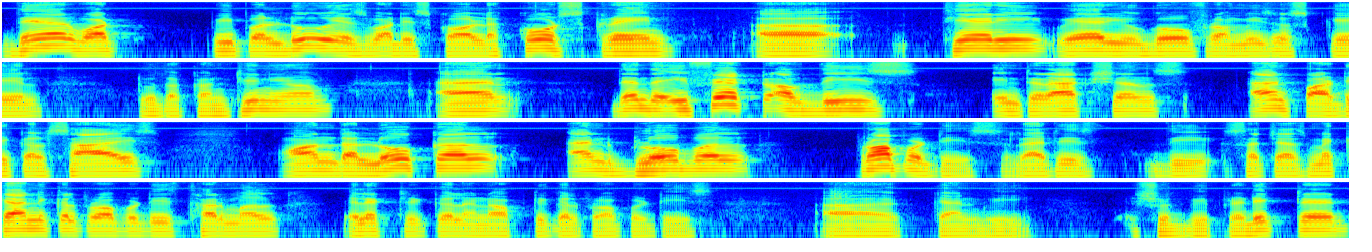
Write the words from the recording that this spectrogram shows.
there what people do is what is called a coarse grain uh, theory, where you go from mesoscale to the continuum and then the effect of these interactions and particle size on the local and global properties that is the such as mechanical properties, thermal, electrical and optical properties uh, can be should be predicted.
